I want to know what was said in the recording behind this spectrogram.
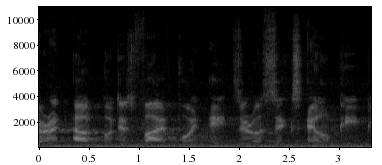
Current output is 5.806 LPP.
